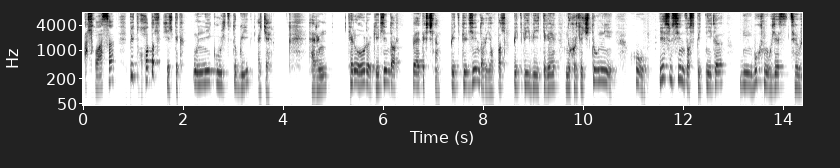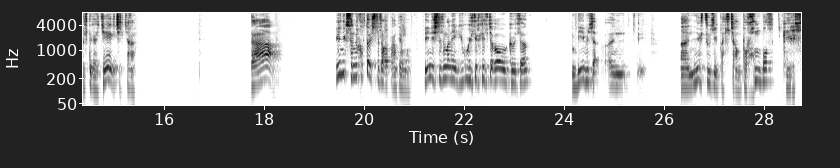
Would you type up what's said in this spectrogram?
алхваас бид худал хилдэг. Үннийг үлддэггүй ажээ. Харин Тэр өөрөө гэрлийн дор байдагчлан бид гэрлийн дор явбал бид бие биетэйгээ нөхөрлөж түүний хүү Есүсийн цус биднийг бүх нүглээс цэвэрлдэг ажээ гэж хэлж байгаа. За энэ их сонирхолтой ишлэл байгаа юм уу? Энэ ишлэл маань юу илэрхийлж байгаа вэ гэвэл Библи нэг зүйлийг баталж байгаа. Бурхан бол гэрэл.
